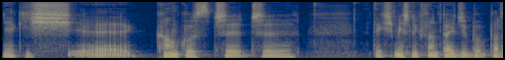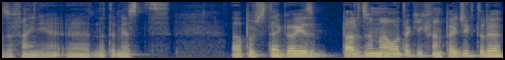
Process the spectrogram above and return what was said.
jakiś e, konkurs, czy, czy tych śmiesznych fanpage'y, bo bardzo fajnie. E, natomiast oprócz tego jest bardzo mało takich fanpage'y, które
